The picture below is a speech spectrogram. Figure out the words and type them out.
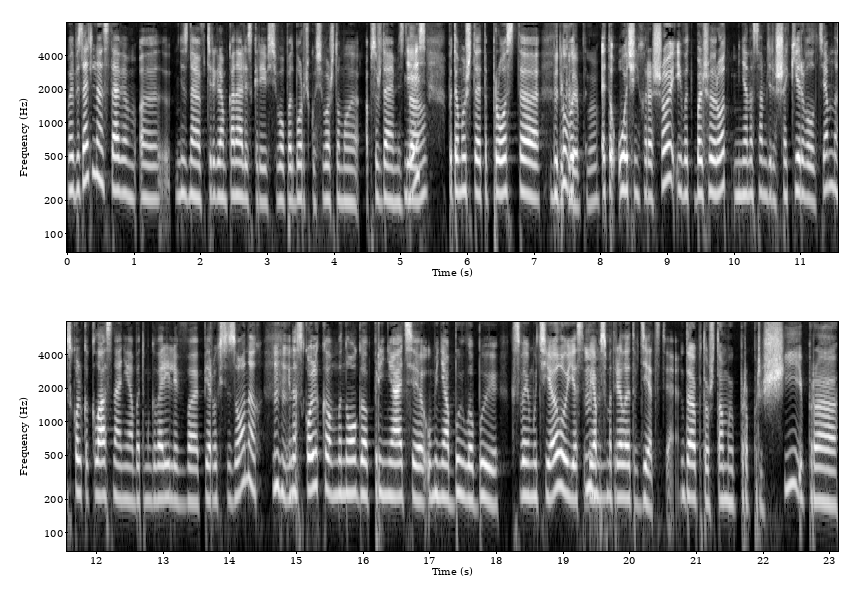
Мы обязательно оставим, э, не знаю, в телеграм-канале, скорее всего, подборочку всего, что мы обсуждаем здесь, да. потому что это просто... Великолепно. Ну, вот, это очень хорошо, и вот «Большой рот» меня на самом деле шокировал тем, насколько классно они об этом говорили в первых сезонах, mm-hmm. и насколько много принятия у меня было бы к своему телу, если бы я посмотрела это в детстве. Да, потому что там и про прыщи, и про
